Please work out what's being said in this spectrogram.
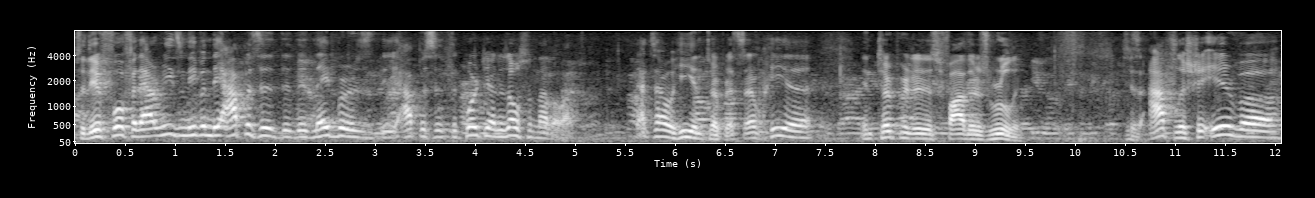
So, therefore, for that reason, even the opposite, the, the neighbors, the opposite, the courtyard is also not allowed. That's how he interprets. Rav Chia interpreted his father's ruling. He says, Afla she'irva,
